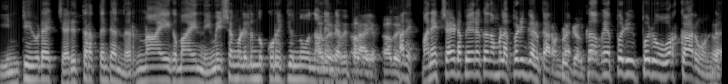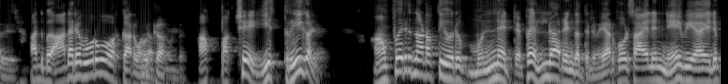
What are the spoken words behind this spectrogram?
ഇന്ത്യയുടെ ചരിത്രത്തിന്റെ നിർണായകമായ നിമിഷങ്ങളിൽ നിന്ന് കുറിക്കുന്നു എന്നാണ് എന്റെ അഭിപ്രായം. അതെ മനേക്ഷയുടെ പേരൊക്കെ നമ്മൾ എപ്പോഴും കേൾക്കാറുണ്ട്. എപ്പോഴും ഇപ്പോഴും ഓർക്കാറുമുണ്ട്. അത്. ആദരപൂർവം ഓർക്കാറുമുണ്ട്. ആ പക്ഷേ ഈ സ്ത്രീകൾ അവർ നടത്തിയ ഒരു മുന്നേറ്റം ഇപ്പം എല്ലാ രംഗത്തിലും എയർഫോഴ്സ് ആയാലും നേവി ആയാലും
